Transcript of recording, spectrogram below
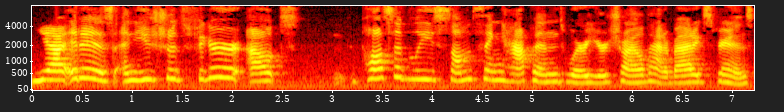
yeah, it is. And you should figure out possibly something happened where your child had a bad experience.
